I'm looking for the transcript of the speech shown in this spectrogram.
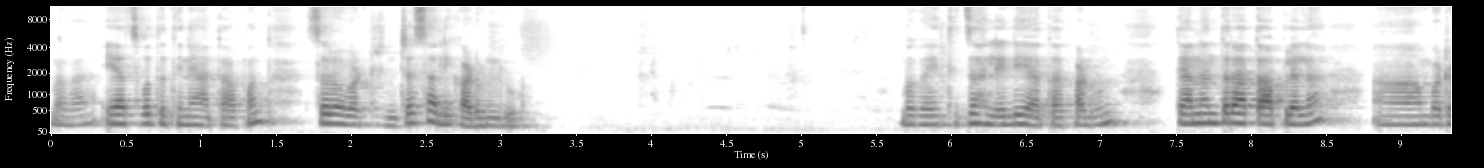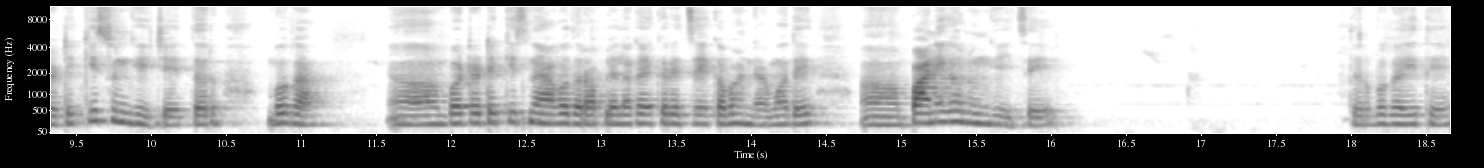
बघा याच पद्धतीने आता आपण सर्व बटाट्यांच्या साली काढून घेऊ. बघा इथे झालेली आहे आता काढून. त्यानंतर आता आपल्याला बटाटे किसून घ्यायचे तर बघा बटाटे किसण्या अगोदर आपल्याला काय करायचं आहे एका भांड्यामध्ये पाणी घालून घ्यायचं. आहे तर बघा इथे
